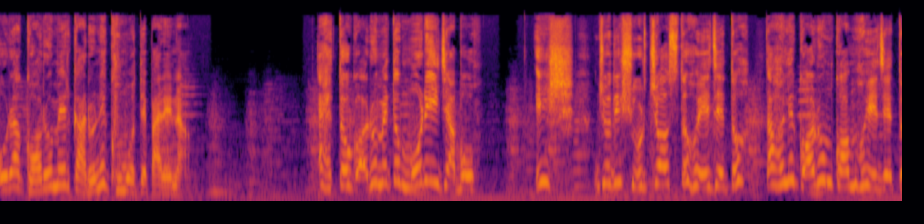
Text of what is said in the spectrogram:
ওরা গরমের কারণে ঘুমোতে পারে না। এত গরমে তো মরেই যাব। ইস যদি সূর্য অস্ত হয়ে যেত তাহলে গরম কম হয়ে যেত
